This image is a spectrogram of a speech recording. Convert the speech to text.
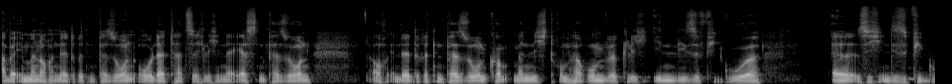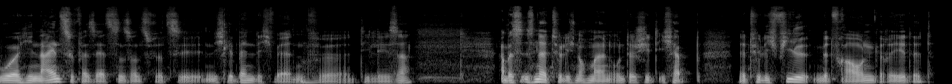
aber immer noch in der dritten Person oder tatsächlich in der ersten Person. Auch in der dritten Person kommt man nicht drum herum, wirklich in diese Figur, äh, sich in diese Figur hineinzuversetzen, sonst wird sie nicht lebendig werden für die Leser. Aber es ist natürlich nochmal ein Unterschied. Ich habe natürlich viel mit Frauen geredet.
